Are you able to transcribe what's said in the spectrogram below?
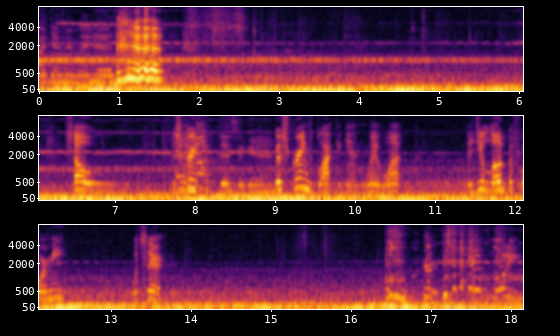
God damn it, my head. so, the screen, not this again. the screen's black again. Wait, what? Did you load before me? What's there? Oh, you're floating.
